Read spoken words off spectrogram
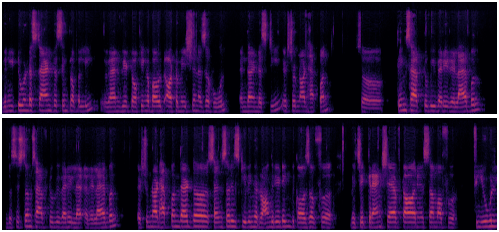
we need to understand this thing properly. When we're talking about automation as a whole in the industry it should not happen. So things have to be very reliable. The systems have to be very reliable. It should not happen that the sensor is giving a wrong reading because of uh, which a crankshaft or know, some of uh, fuel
